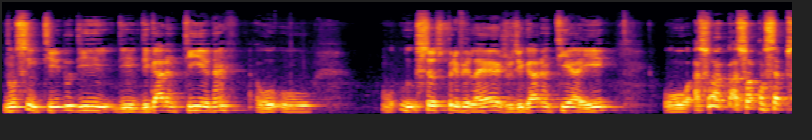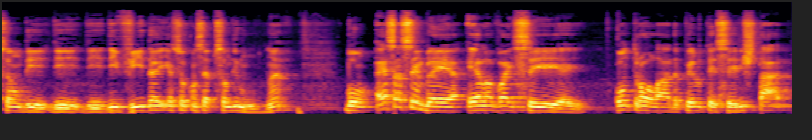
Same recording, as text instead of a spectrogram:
no sentido de, de, de garantir né? o, o, os seus privilégios, de garantir aí o, a, sua, a sua concepção de, de, de, de, vida e a sua concepção de mundo. Né? Bom, essa Assembleia ela vai ser controlada pelo terceiro Estado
